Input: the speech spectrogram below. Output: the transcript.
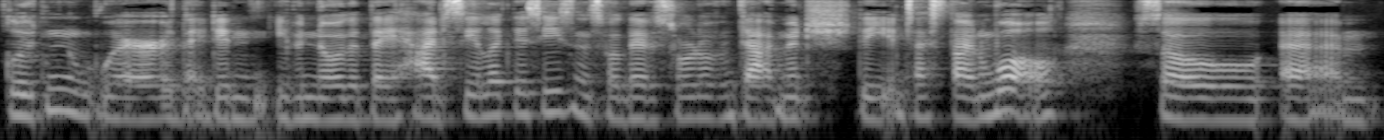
gluten where they didn't even know that they had celiac disease. And so they've sort of damaged the intestine wall. So, um,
